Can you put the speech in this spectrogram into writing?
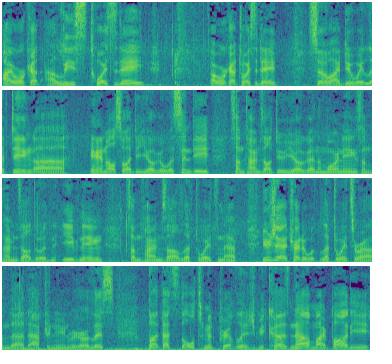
I work out at least twice a day. I work out twice a day. So I do weightlifting uh, and also I do yoga with Cindy. Sometimes I'll do yoga in the morning, sometimes I'll do it in the evening, sometimes I'll lift weights in the afternoon. Usually I try to lift weights around the, the afternoon regardless, but that's the ultimate privilege because now my body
